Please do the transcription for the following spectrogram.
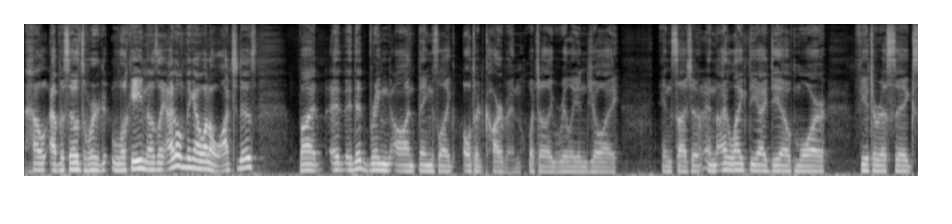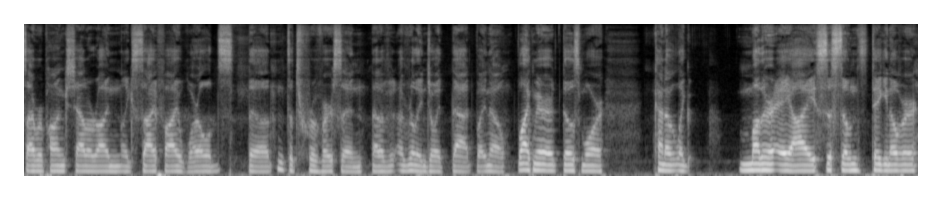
how episodes were looking. I was like, I don't think I want to watch this. But it, it did bring on things like Altered Carbon, which I like really enjoy, and such. And I like the idea of more futuristic cyberpunk shadowrun like sci-fi worlds the to traverse in. That I've, I've really enjoyed that. But you know, Black Mirror, those more kind of like mother AI systems taking over.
